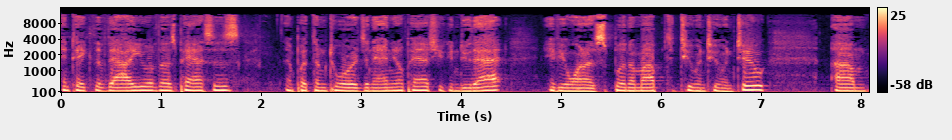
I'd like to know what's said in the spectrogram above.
and take the value of those passes and put them towards an annual pass, you can do that. If you want to split them up to two and two and two, um,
